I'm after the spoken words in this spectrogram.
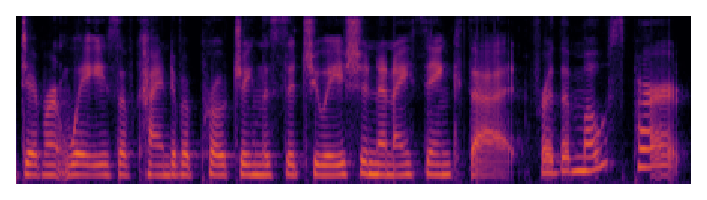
different ways of kind of approaching the situation. And I think that for the most part,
